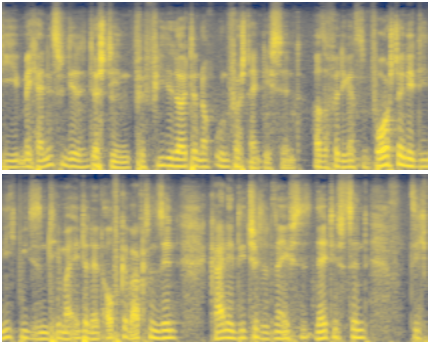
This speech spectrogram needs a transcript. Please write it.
die Mechanismen, die dahinter stehen, für viele Leute noch unverständlich sind. Also für die ganzen Vorstände, die nicht mit diesem Thema Internet aufgewachsen sind, keine Digital Natives sind, sich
